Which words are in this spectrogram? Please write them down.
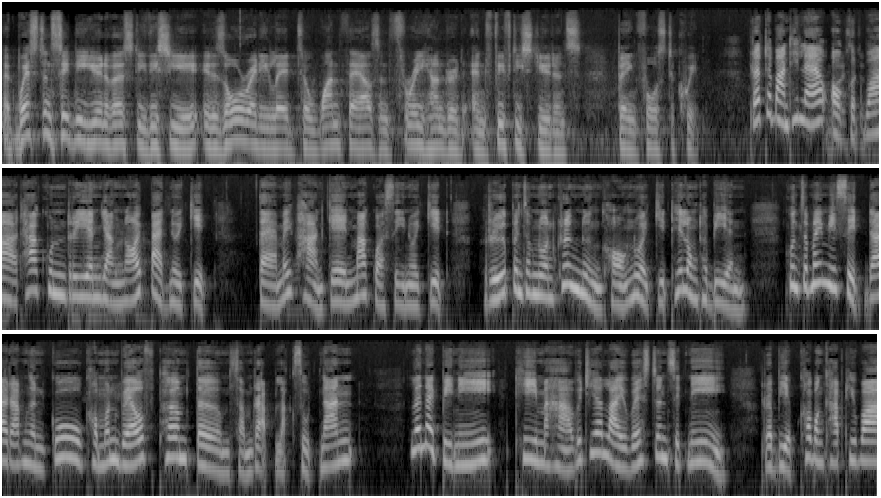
At Western Sydney University this year, it has already led to 1,350 students being forced to quit. รัฐบาลที่แล้วออกกฎว่าถ้าคุณเรียนอย่างน้อย 8 หน่วยกิจแต่ไม่ผ่านเกณฑ์มากกว่า 4 หน่วยกิจ หรือเป็นจำนวนครึ่งหนึ่งของหน่วยกิจที่ลงทะเบียน คุณจะไม่มีสิทธิ์ได้รับเงินกู้ Commonwealth เพิ่มเติมสำหรับหลักสูตรนั้น และในปีนี้ที่มหาวิทยาลัยเวสเทิร์นซิดนีย์ระเบียบข้อบังคับที่ว่า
